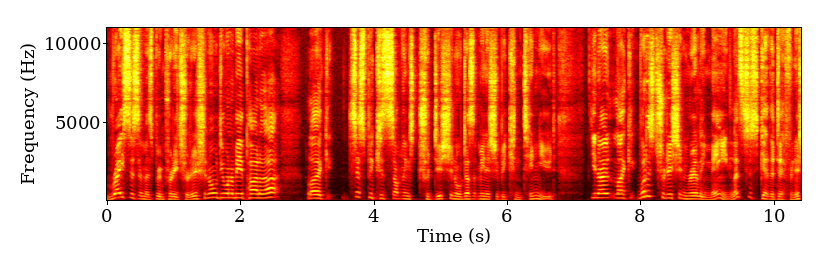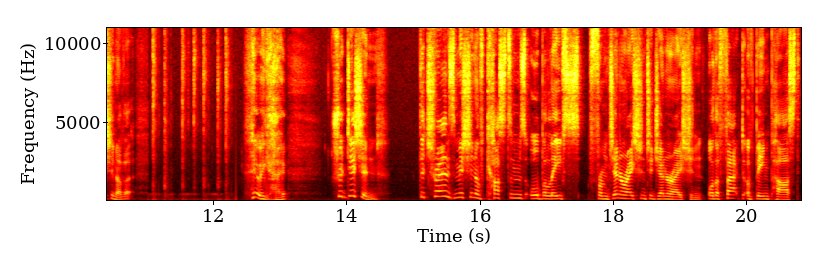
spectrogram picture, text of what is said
Racism has been pretty traditional. Do you want to be a part of that? Like, just because something's traditional doesn't mean it should be continued. You know, like, what does tradition really mean? Let's just get the definition of it. Here we go. Tradition. The transmission of customs or beliefs from generation to generation, or the fact of being passed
